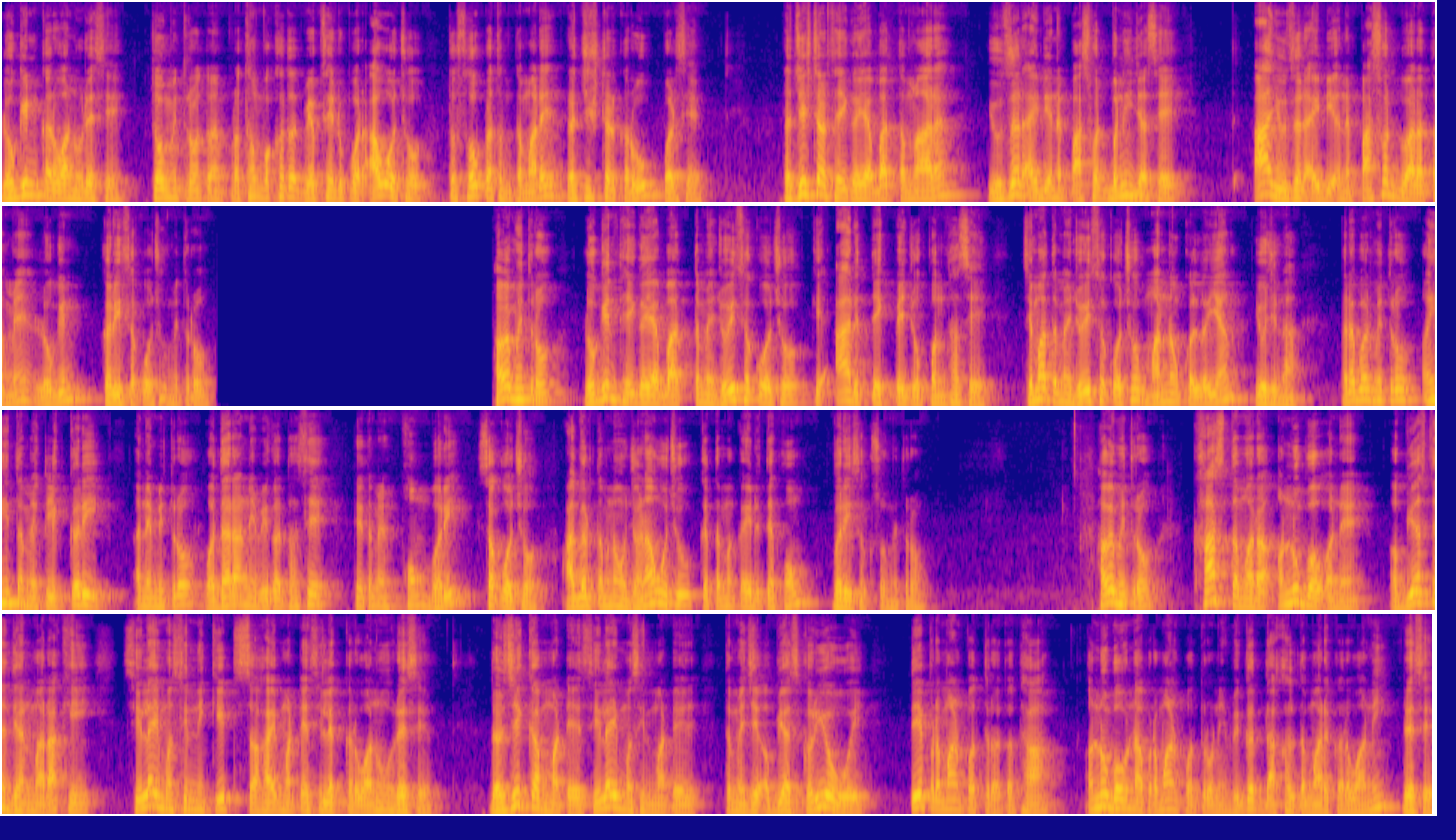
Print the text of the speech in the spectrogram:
લોગિન કરવાનું રહેશે. જો મિત્રો તમે પ્રથમ વખત જ વેબસાઇટ ઉપર આવો છો, તો સૌપ્રથમ તમારે રજિસ્ટર કરવું પડશે. રજિસ્ટર થઈ ગયા બાદ તમારા યુઝર આઈડી અને પાસવર્ડ બની જશે. આ યુઝર આઈડી અને પાસવર્ડ દ્વારા તમે લોગિન કરી શકો છો મિત્રો. હવે મિત્રો લોગિન થઈ ગયા બાદ તમે જોઈ શકો છો કે આ રીતે એક પેજ ઓપન થશે, જેમાં તમે જોઈ શકો છો માનવ કલ્યાણ યોજના. બરાબર મિત્રો? અહીં તમે ક્લિક કરી અને મિત્રો, વધારાની વિગત હશે તે તમે ફોર્મ ભરી શકો છો. આગળ તમને હું જણાવું છું કે તમે કઈ રીતે ફોર્મ ભરી શકશો મિત્રો. હવે મિત્રો, ખાસ તમારા અનુભવ અને અભ્યાસને ધ્યાનમાં રાખી સિલાઈ મશીનની કીટ સહાય માટે સિલેક્ટ કરવાનું રહેશે. દરજીકામ માટે સિલાઈ મશીન માટે તમે જે અભ્યાસ કર્યો હોય તે પ્રમાણપત્ર તથા અનુભવના પ્રમાણપત્રોની વિગત દાખલ તમારે કરવાની રહેશે.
